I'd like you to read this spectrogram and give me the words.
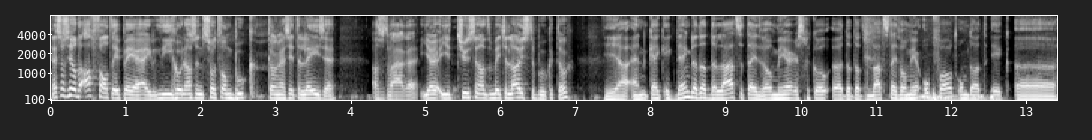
Net zoals heel de asfalt-EP eigenlijk, die je gewoon als een soort van boek kan gaan zitten lezen. Als het ware. Je, je tunes zijn altijd een beetje luisterboeken, toch? Ja, en kijk, ik denk dat dat de laatste tijd wel meer is gekomen. dat dat de laatste tijd wel meer opvalt, omdat ik eh,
